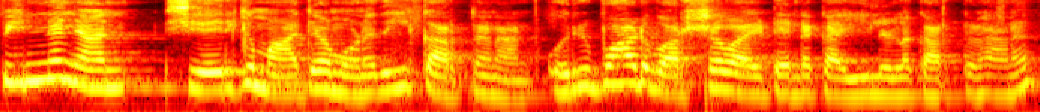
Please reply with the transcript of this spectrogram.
പിന്നെ ഞാൻ ശരിക്കും മാറ്റാൻ പോണത് ഈ കർട്ടനാണ്. ഒരുപാട് വർഷമായിട്ട് എന്റെ കയ്യിലുള്ള കർട്ടനാണ്.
